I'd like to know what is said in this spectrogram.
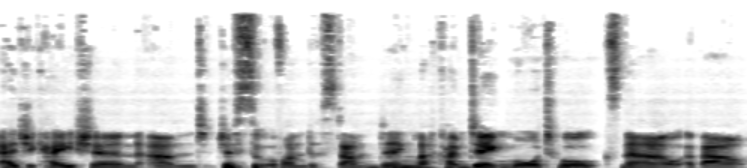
education and just sort of understanding. Like i'm doing more talks now about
